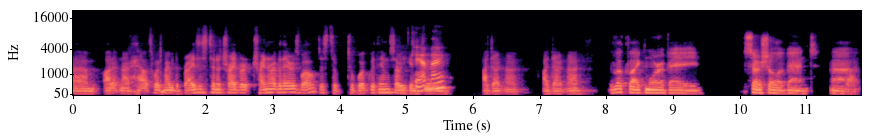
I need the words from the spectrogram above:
um, I don't know how it's worked. Maybe the Braves have sent a trainer trainer over there as well, just to, to work with him, so he can. Can do- they? I don't know. I don't know. It looked like more of a social event uh, Right.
